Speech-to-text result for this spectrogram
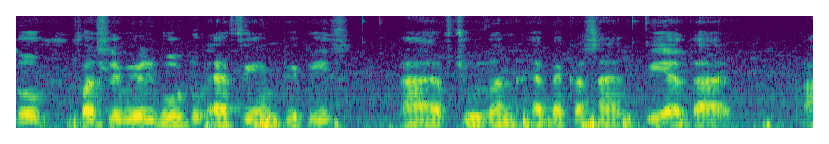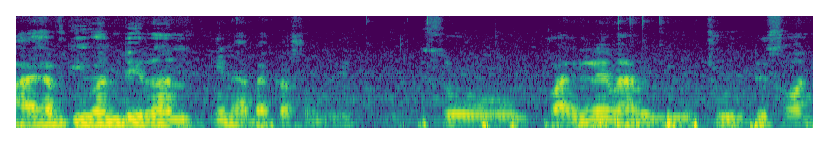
So firstly we will go to fe entities. I have chosen Abaqus inp as i i have given the run in Abaqus only. So file name i will choose this one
